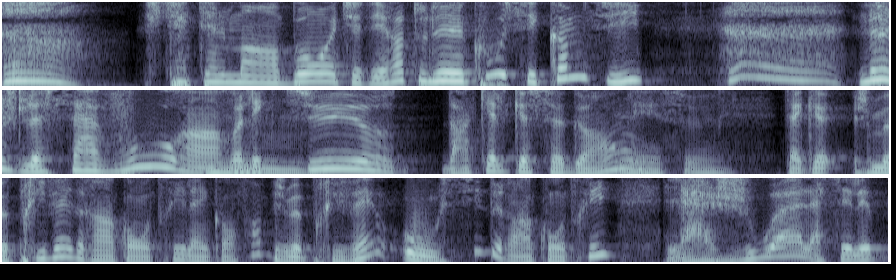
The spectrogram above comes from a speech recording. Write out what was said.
Ah, J'étais tellement bon, etc. Tout d'un coup, c'est comme si, ah, là, je le savoure en relecture dans quelques secondes. Bien sûr. Fait que je me privais de rencontrer l'inconfort, mais je me privais aussi de rencontrer la joie, la célèbre.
